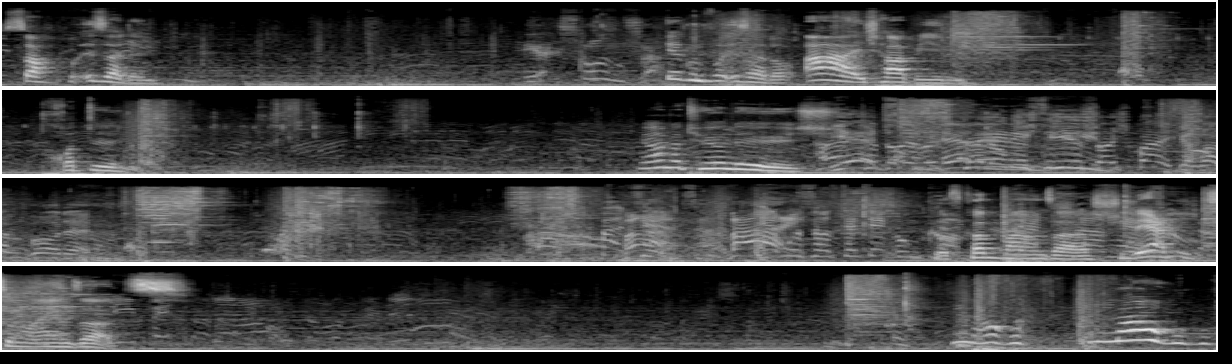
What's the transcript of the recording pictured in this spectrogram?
So, wo ist er denn? Er ist unser! Irgendwo ist er doch. Ah, ich habe ihn. Trottel. Ja, natürlich. Jetzt erledigt, wie es euch beigebracht wurde! Jetzt kommt mal unser Schwert zum Einsatz. Lauf, lauf.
